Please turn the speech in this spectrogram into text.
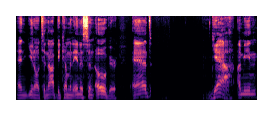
and, you know, to not become an innocent ogre. And yeah, I mean,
